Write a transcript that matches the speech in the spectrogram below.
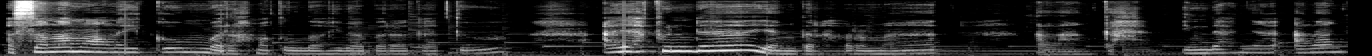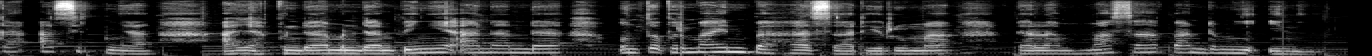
Assalamualaikum warahmatullahi wabarakatuh. Ayah bunda yang terhormat, alangkah indahnya, alangkah asiknya ayah bunda mendampingi Ananda untuk bermain bahasa di rumah dalam masa pandemi ini.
